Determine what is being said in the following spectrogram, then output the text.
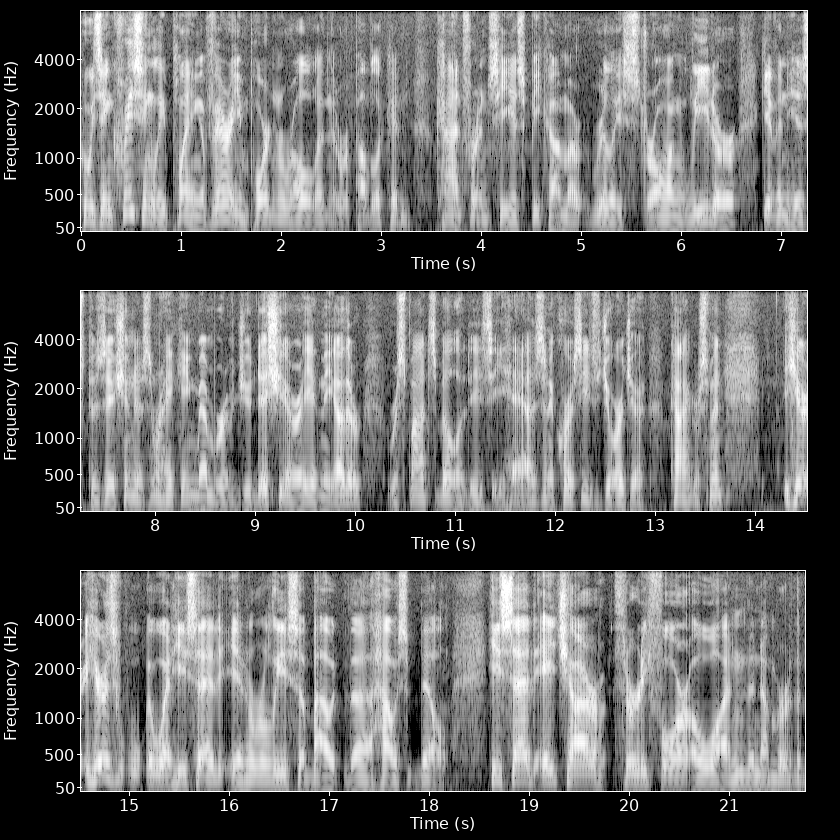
who's increasingly playing a very important role in the Republican conference. He has become a really strong leader given his position as a ranking member of Judiciary and the other responsibilities he has. And of course, he's Georgia congressman. Here, here's what he said in a release about the House bill. He said H.R. 3401, the number of the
